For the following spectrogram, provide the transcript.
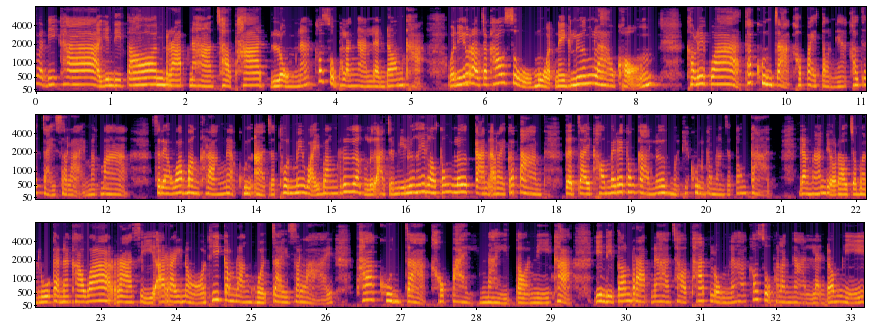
สวัสดีค่ะ ยินดีต้อนรับนะคะชาวธาตุลมนะเข้าสู่พลังงานแรนดอมค่ะ วันนี้เราจะเข้าสู่หมวดในเรื่องราวของ เขาเรียกว่าถ้าคุณจากเขาไปตอนนี้เขาจะใจสลายมากๆ แสดงว่าบางครั้งเนี่ยคุณอาจจะทนไม่ไหวบางเรื่อง หรืออาจจะมีเรื่องให้เราต้องเลิกกันอะไรก็ตาม แต่ใจเขาไม่ได้ต้องการเลิกเหมือนที่คุณกำลังจะต้องการ ดังนั้นเดี๋ยวเราจะมารู้กันนะคะว่าราศีอะไรหนอที่กำลังหัวใจสลาย ถ้าคุณจากเขาไปในตอนนี้ค่ะ ยินดีต้อนรับนะคะ ชาวธาตุลมนะคะ เข้าสู่พลังงานแรนดอมนี้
